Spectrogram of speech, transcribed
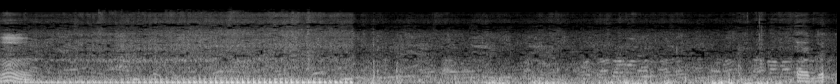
응. 대부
